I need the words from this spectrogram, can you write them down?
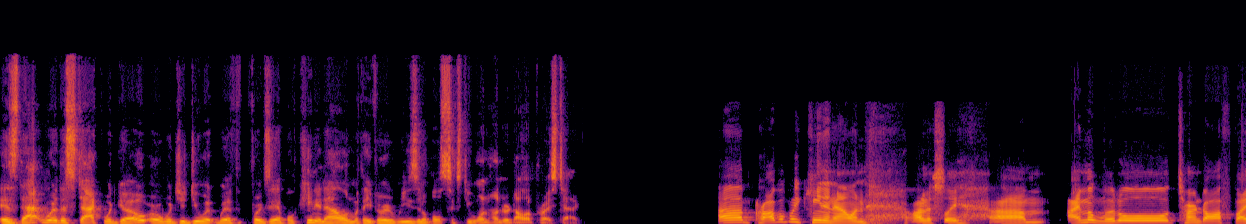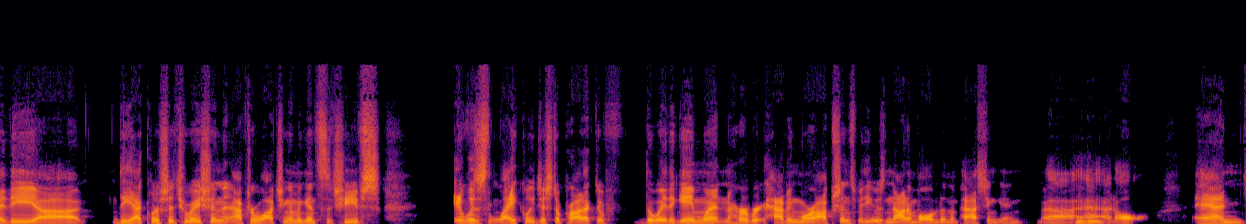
Is that where the stack would go? Or would you do it with, for example, Keenan Allen with a very reasonable $6,100 price tag? Uh, probably Keenan Allen, honestly. Um, I'm a little turned off by the uh, the Ekeler situation after watching him against the Chiefs, it was likely just a product of the way the game went and Herbert having more options, but he was not involved in the passing game uh, mm-hmm. at all. And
